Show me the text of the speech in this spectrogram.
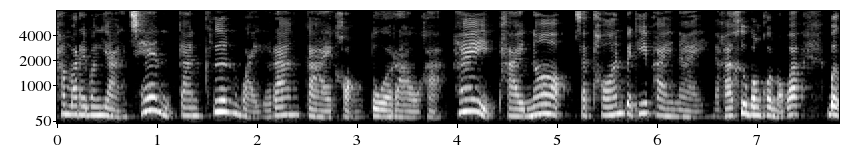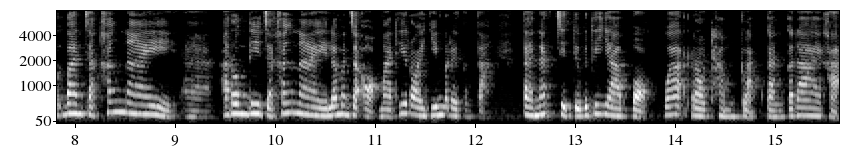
ทำอะไรบางอย่าง เช่น การเคลื่อนไหวร่างกายของตัวเราค่ะ ให้ภายนอกสะท้อนไปที่ภายในนะคะ คือบางคนบอกว่าเบิกบานจากข้างในอาอารมณ์ดีจากข้างในแล้วมันจะออกมาที่รอยยิ้มอะไรต่างๆ แต่นักจิตวิทยาบอกว่าเราทำกลับกันก็ได้ค่ะ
